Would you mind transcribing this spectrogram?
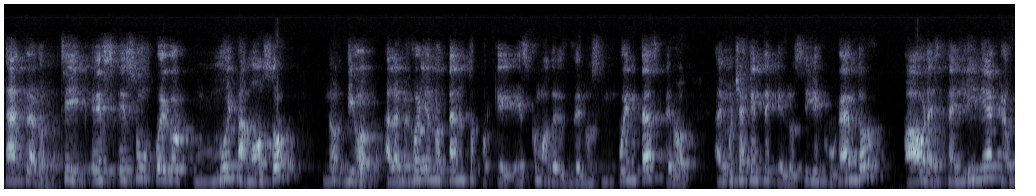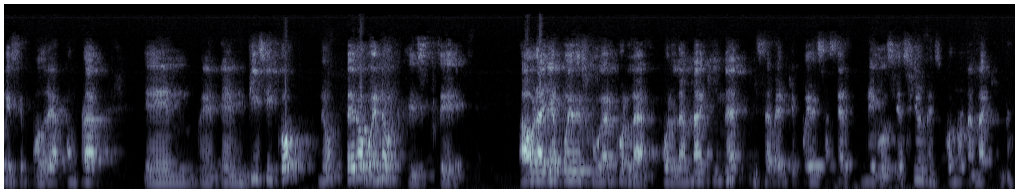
Ah, claro, sí, es, es, un juego muy famoso, ¿no? Digo, a lo mejor ya no tanto porque es como desde los 50, pero hay mucha gente que lo sigue jugando. Ahora está en línea, creo que se podría comprar en, en, físico, ¿no? Pero bueno, este, ahora ya puedes jugar con la, con la máquina y saber que puedes hacer negociaciones con una máquina.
